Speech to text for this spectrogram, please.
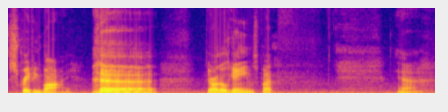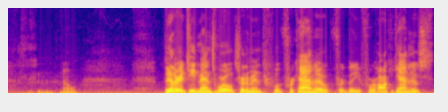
scraping by. there are those games, but yeah, no the under 18 men's world tournament for, for Canada for the for Hockey Canada's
